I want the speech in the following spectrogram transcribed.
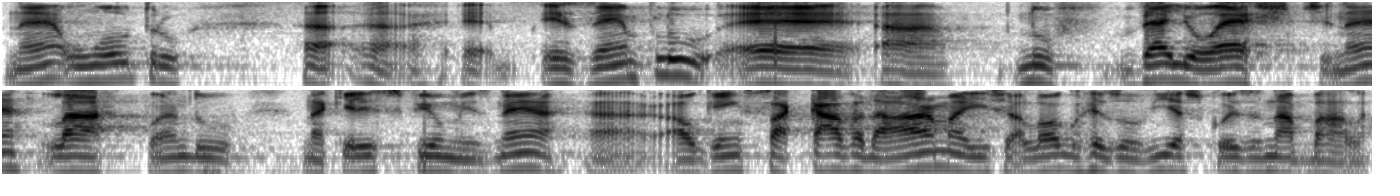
Né? Um outro ah, é, exemplo é no Velho Oeste, né? lá quando naqueles filmes, né? alguém sacava da arma e já logo resolvia as coisas na bala.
